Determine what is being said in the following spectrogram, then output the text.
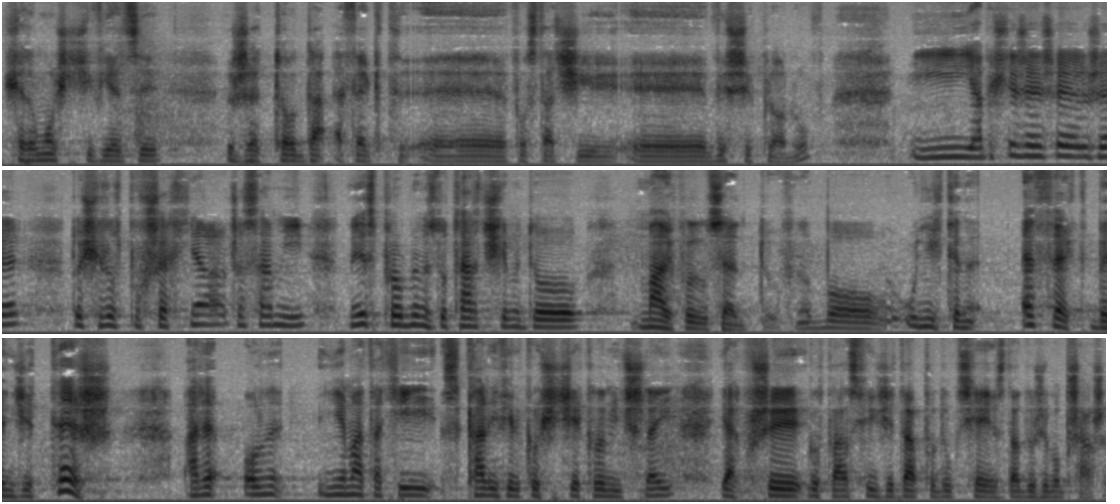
świadomości wiedzy, że to da efekt w postaci wyższych plonów. I ja myślę, że, że, że to się rozpowszechnia. Czasami no jest problem z dotarciem do małych producentów, no bo u nich ten efekt będzie też, ale on nie ma takiej skali wielkości ekonomicznej, jak przy gospodarstwie, gdzie ta produkcja jest na dużym obszarze.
